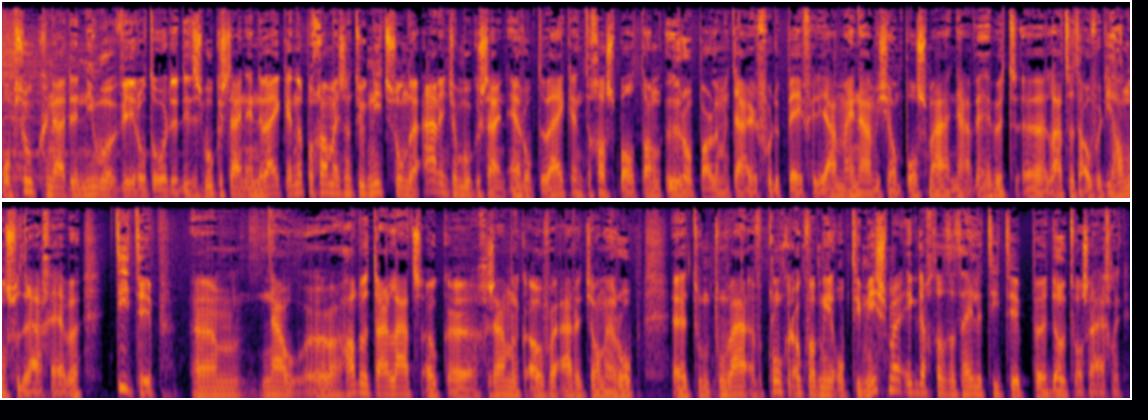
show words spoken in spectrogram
Op zoek naar de nieuwe wereldorde. Dit is Boekenstein en de Wijk. En het programma is natuurlijk niet zonder Arend-Jan Boekenstein en Rob de Wijk. En te gast Paul Tang, Europarlementariër voor de PvdA. Mijn naam is Jan Posma. Ja, we hebben het, uh, laten we het over die handelsverdragen hebben. TTIP. Um, nou, uh, hadden we het daar laatst ook uh, gezamenlijk over, Arend-Jan en Rob. toen toen klonk er ook wat meer optimisme. Ik dacht dat het hele TTIP dood was eigenlijk.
